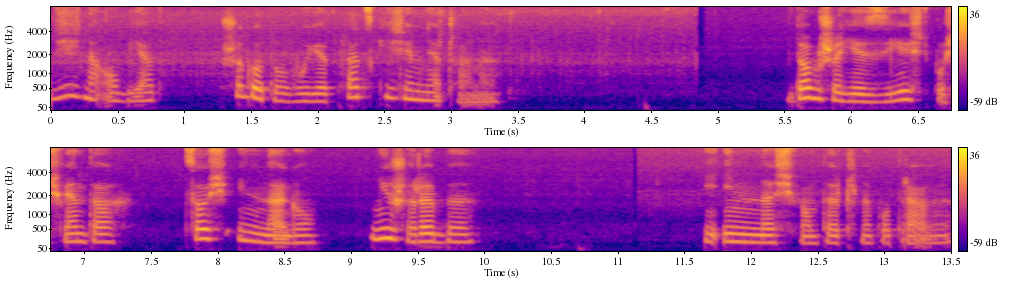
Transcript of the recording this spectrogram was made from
Dziś na obiad przygotowuję placki ziemniaczane. Dobrze jest zjeść po świętach coś innego niż ryby i inne świąteczne potrawy.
